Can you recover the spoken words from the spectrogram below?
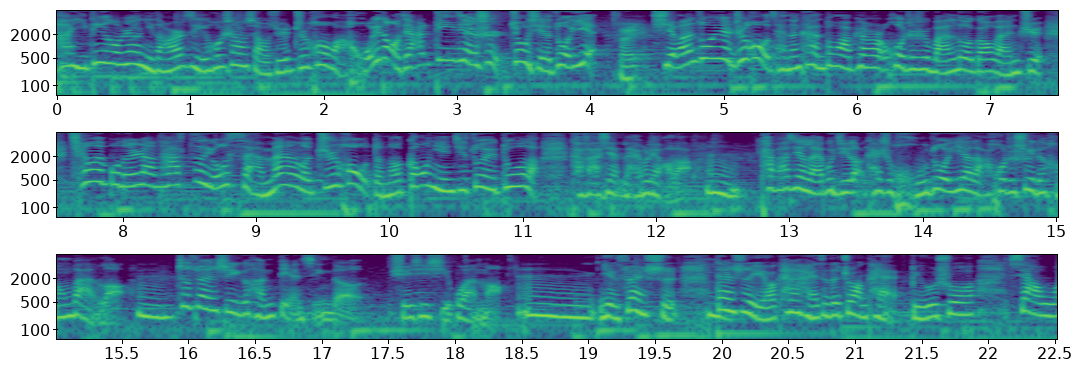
啊，一定要让你的儿子以后上小学之后啊，回到家第一件事就写作业，哎。写完作业之后才能看动画片儿或者是玩乐高玩具，千万不能让他自由散漫了之后，等到高年级作业多了，他发现来不了了，嗯，他发现来不及了，开始糊作业了，或者睡得很晚了，嗯，这算是一个很典型的学习习惯吗？嗯，也算是，但是也要看孩子的状态。比如说下午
